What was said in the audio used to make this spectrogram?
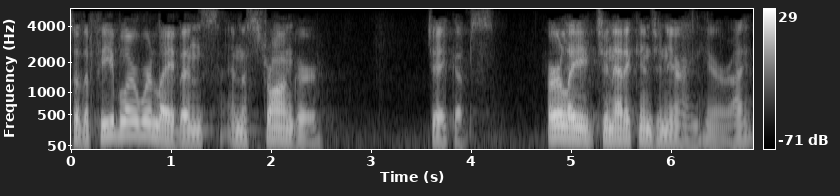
So the feebler were Laban's, and the stronger Jacob's. Early genetic engineering here, right?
